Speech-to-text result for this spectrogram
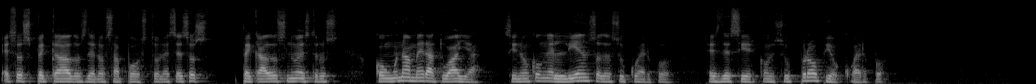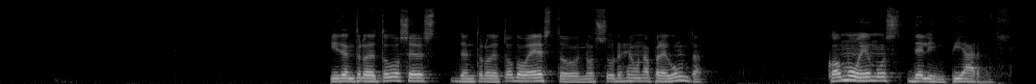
esos pecados de los apóstoles, esos pecados nuestros, con una mera toalla, sino con el lienzo de su cuerpo, es decir, con su propio cuerpo. Y dentro de, todo, esto nos surge una pregunta. ¿Cómo hemos de limpiarnos?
